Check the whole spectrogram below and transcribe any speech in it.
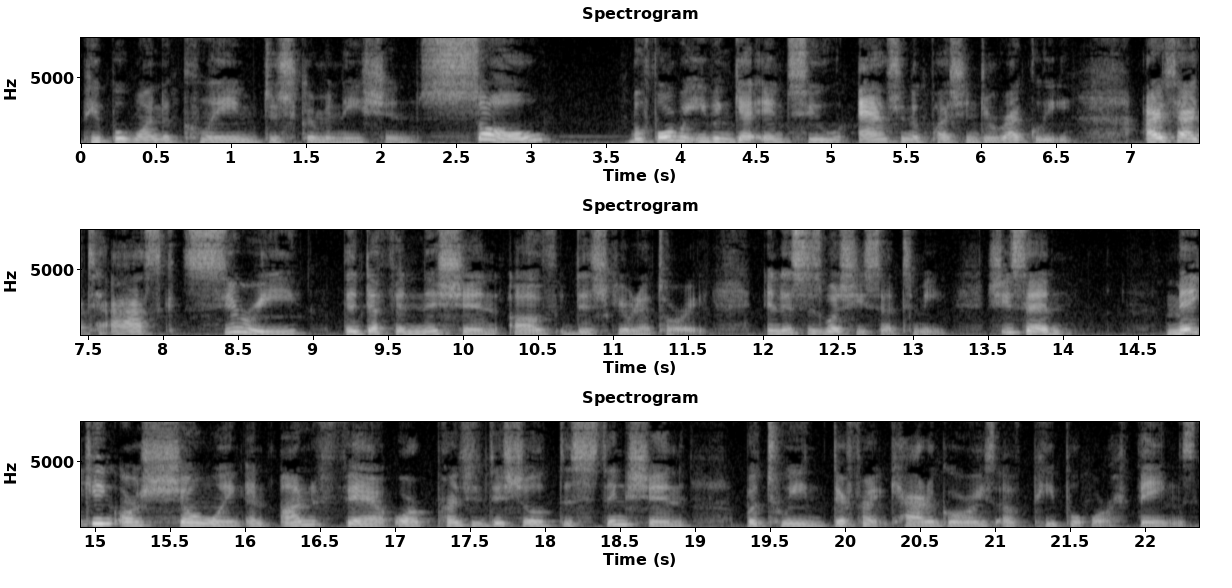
people want to claim discrimination. So, before we even get into answering the question directly, I decided to ask Siri the definition of discriminatory. And this is what she said to me. She said, making or showing an unfair or prejudicial distinction between different categories of people or things.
